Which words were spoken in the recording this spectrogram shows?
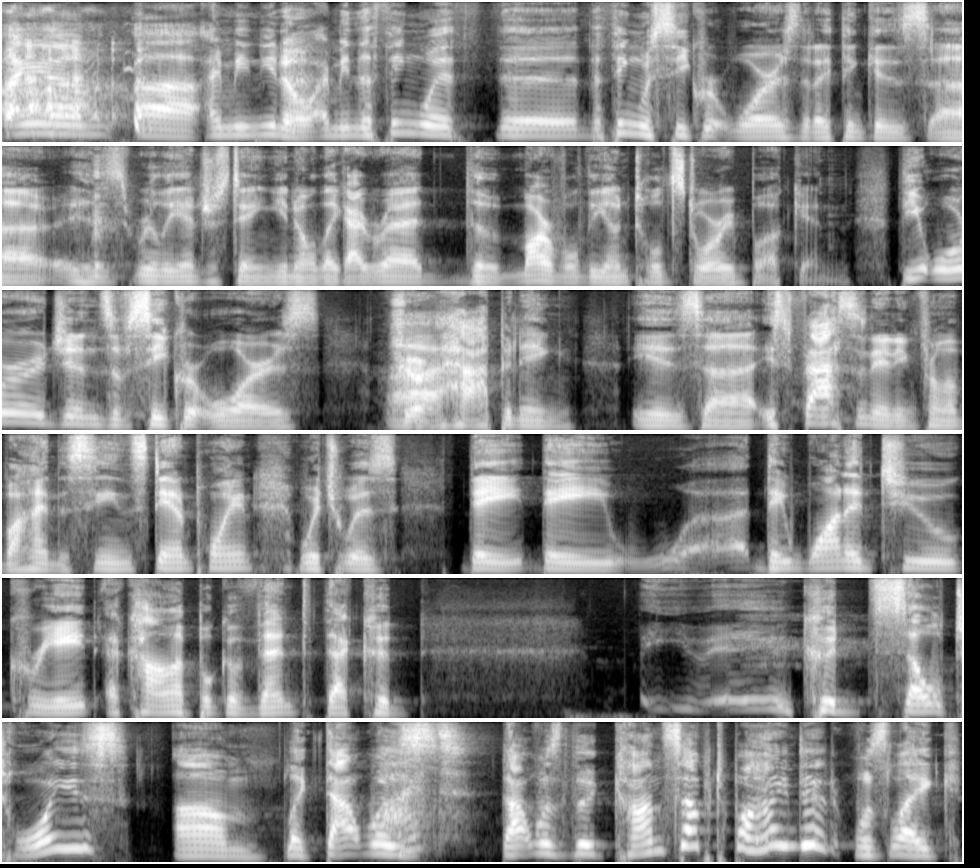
I am. Uh, I mean, you know, I mean, the thing with the the thing with Secret Wars that I think is uh, is really interesting. You know, like I read the Marvel The Untold Story book and the origins of Secret Wars Sure. uh, happening is uh, is fascinating from a behind the scenes standpoint, which was they they w- they wanted to create a comic book event that could could sell toys. Um, like that was What? That was the concept behind it. Was like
